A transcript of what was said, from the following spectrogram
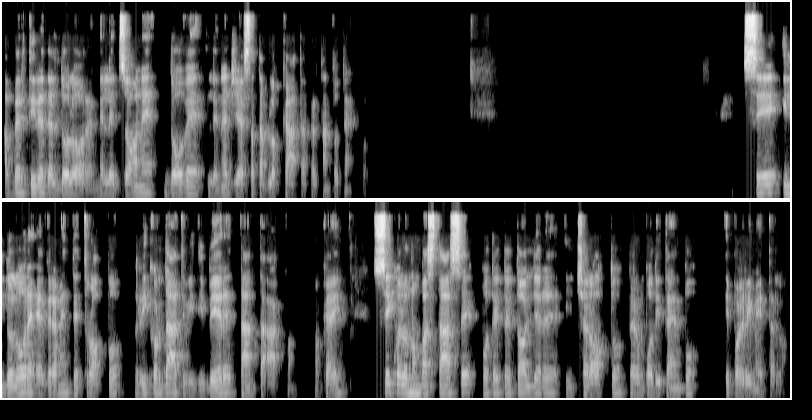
avvertire del dolore nelle zone dove l'energia è stata bloccata per tanto tempo. Se il dolore è veramente troppo, ricordatevi di bere tanta acqua, ok? Se quello non bastasse, potete togliere il cerotto per un po' di tempo e poi rimetterlo.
